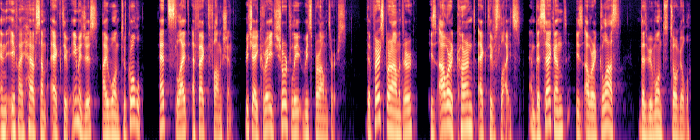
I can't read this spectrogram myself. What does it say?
and if I have some active images, I want to call add slide effect function, which I create shortly with parameters. The first parameter is our current active slides, and the second is our class that we want to toggle.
